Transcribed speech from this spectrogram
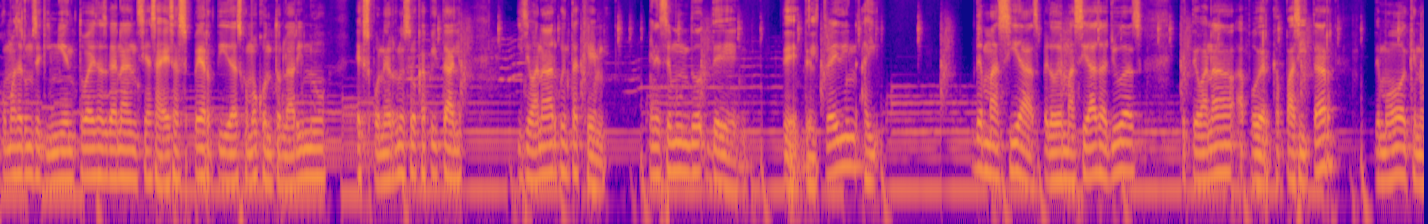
cómo hacer un seguimiento a esas ganancias, a esas pérdidas, cómo controlar y no exponer nuestro capital. Y se van a dar cuenta que en ese mundo de, del trading hay demasiadas, pero demasiadas ayudas que te van a, poder capacitar de modo que no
